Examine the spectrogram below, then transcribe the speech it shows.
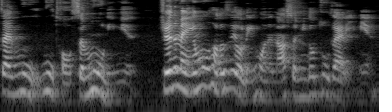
在木木头神木里面，觉得每一个木头都是有灵魂的，然后神明都住在里面。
